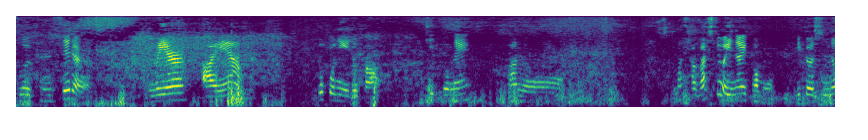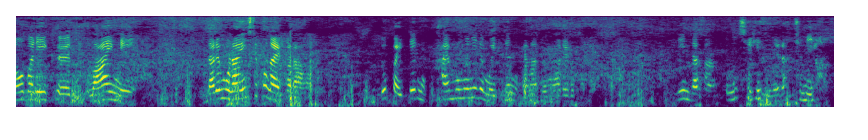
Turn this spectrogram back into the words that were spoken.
will consider where I am. どこにいるか、きっとね、あのー、まあ、探してはいないかも。because nobody could lie me. 誰も LINE してこないから、どっか行ってんのか、買い物にでも行ってんのかなって思われるかも。リンダさん、このシリーズ狙ってみよう。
